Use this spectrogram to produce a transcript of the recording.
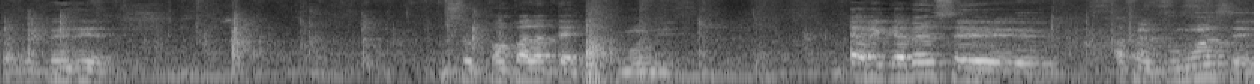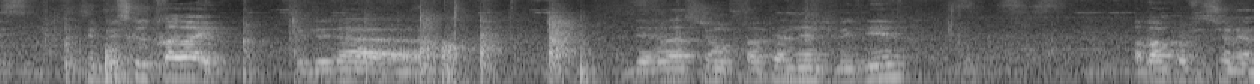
ça fait plaisir ne se prend pas la tête, comme on dit. Avec Gabin, c'est. Enfin, pour moi, c'est plus que le travail. C'est déjà des relations fraternelles, je veux dire, avant professionnel.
